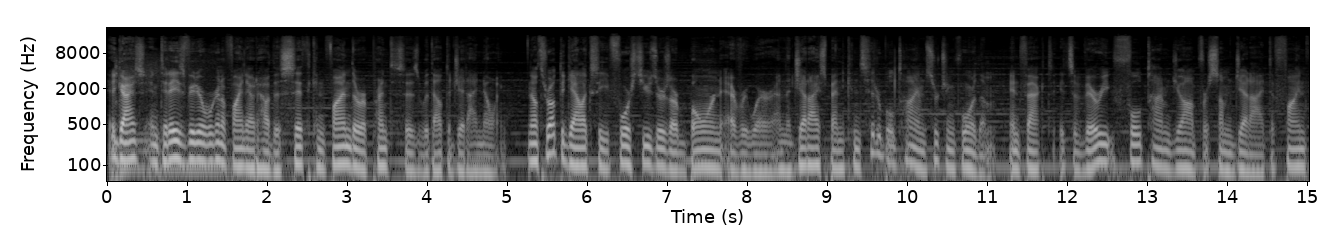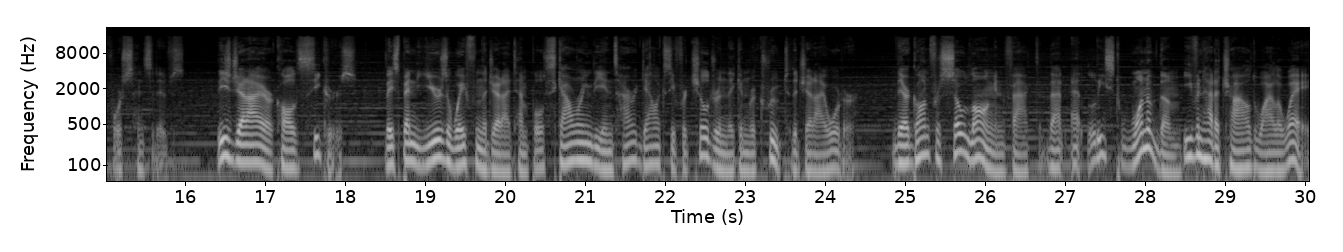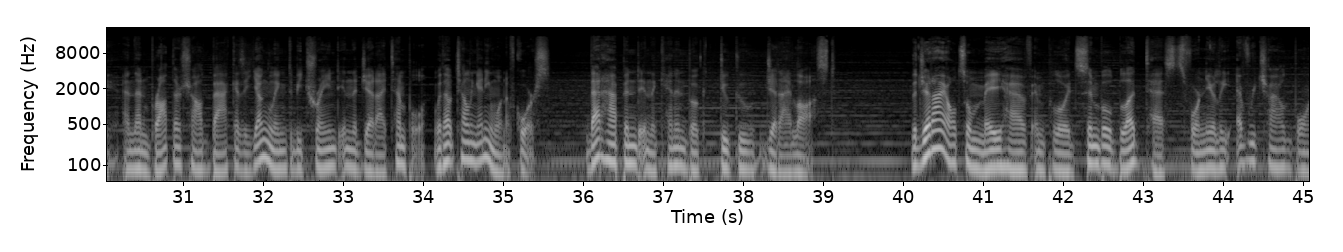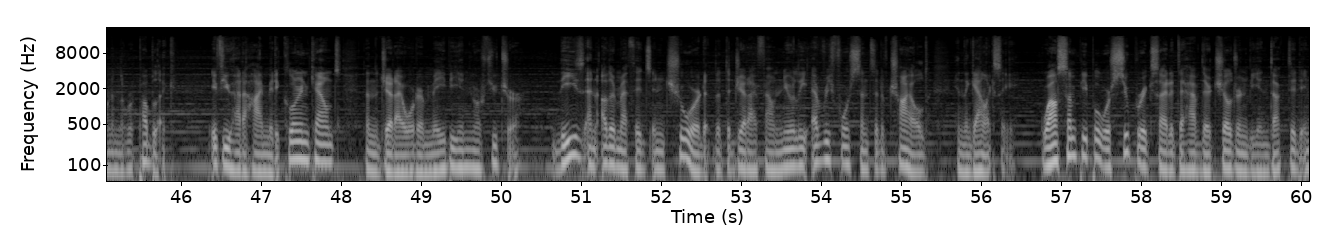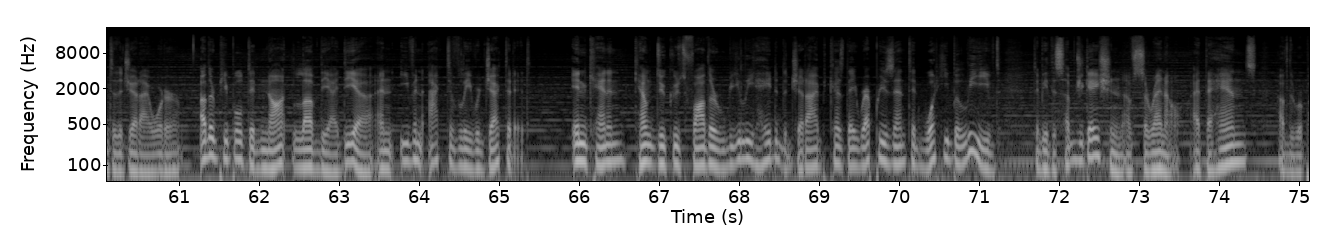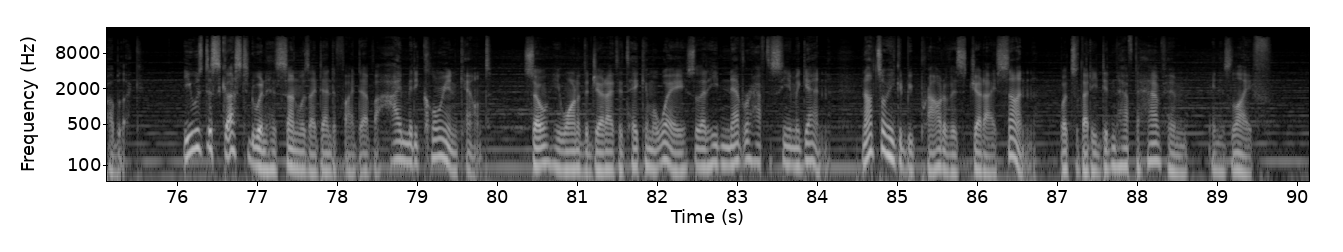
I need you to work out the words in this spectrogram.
Hey guys, in today's video we're going to find out how the Sith can find their apprentices without the Jedi knowing. Now throughout the galaxy, Force users are born everywhere and the Jedi spend considerable time searching for them. In fact, it's a very full-time job for some Jedi to find Force sensitives. These Jedi are called Seekers. They spend years away from the Jedi Temple, scouring the entire galaxy for children they can recruit to the Jedi Order. They are gone for so long, in fact, that at least one of them even had a child while away, and then brought their child back as a youngling to be trained in the Jedi Temple, without telling anyone, of course. That happened in the canon book Dooku Jedi Lost. The Jedi also may have employed symbol blood tests for nearly every child born in the Republic. If you had a high midichlorian count, then the Jedi Order may be in your future. These and other methods ensured that the Jedi found nearly every Force sensitive child in the galaxy. While some people were super excited to have their children be inducted into the Jedi Order, other people did not love the idea and even actively rejected it. In canon, Count Dooku's father really hated the Jedi because they represented what he believed to be the subjugation of Serenno at the hands of the Republic. He was disgusted when his son was identified to have a high midichlorian count, so he wanted the Jedi to take him away so that he'd never have to see him again. Not so he could be proud of his Jedi son, but so that he didn't have to have him in his life.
